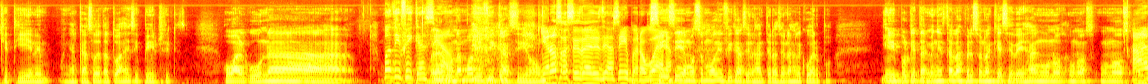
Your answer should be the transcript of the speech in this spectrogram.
que tienen, en el caso de tatuajes y piercings, o alguna modificación. Alguna modificación. yo no sé si se dice así, pero bueno. Sí, sí, hemos hecho modificaciones, alteraciones al cuerpo. Y porque también están las personas que se dejan unos, unos, unos ah,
